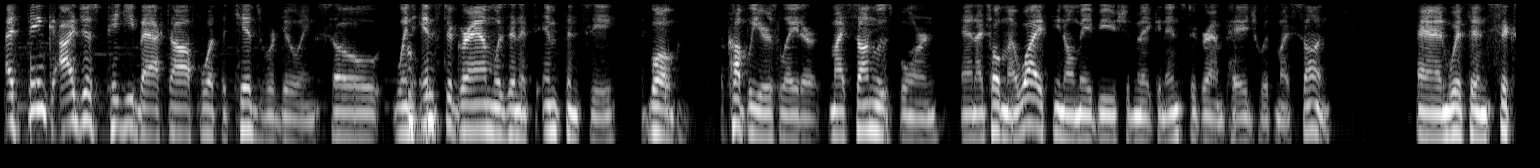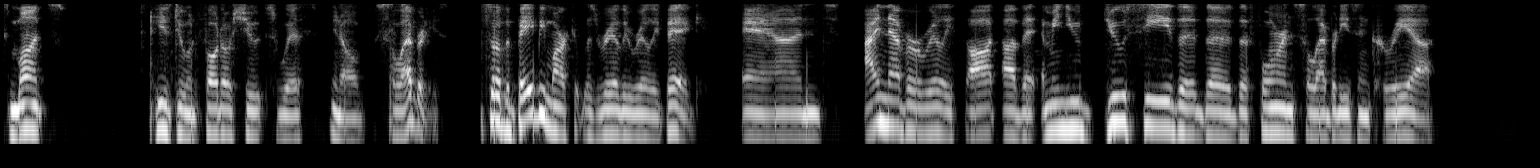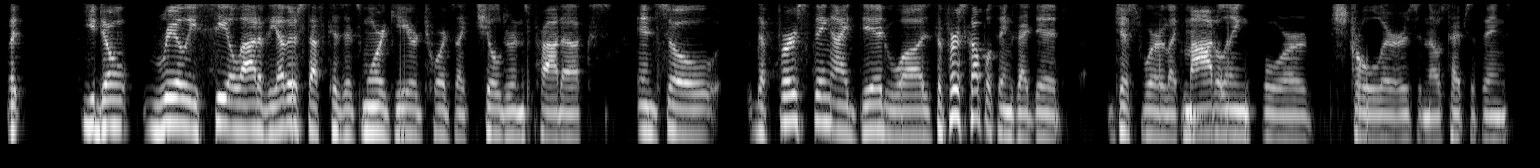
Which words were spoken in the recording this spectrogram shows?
I think I just piggybacked off what the kids were doing. So when okay. Instagram was in its infancy, well, a couple years later, my son was born, and I told my wife, you know, maybe you should make an Instagram page with my son. And within six months, he's doing photo shoots with you know celebrities so the baby market was really really big and i never really thought of it. I mean you do see the the the foreign celebrities in korea but you don't really see a lot of the other stuff because it's more geared towards like children's products. And so the first thing i did was the first couple things i did just were like modeling for strollers and those types of things.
